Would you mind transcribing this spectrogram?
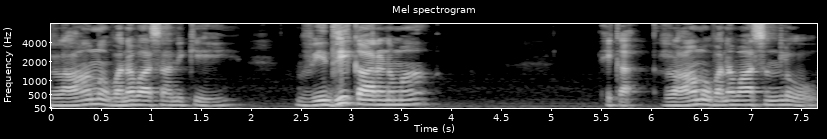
రామ వనవాసానికి విధి కారణమా? ఇక రామ వనవాసంలో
